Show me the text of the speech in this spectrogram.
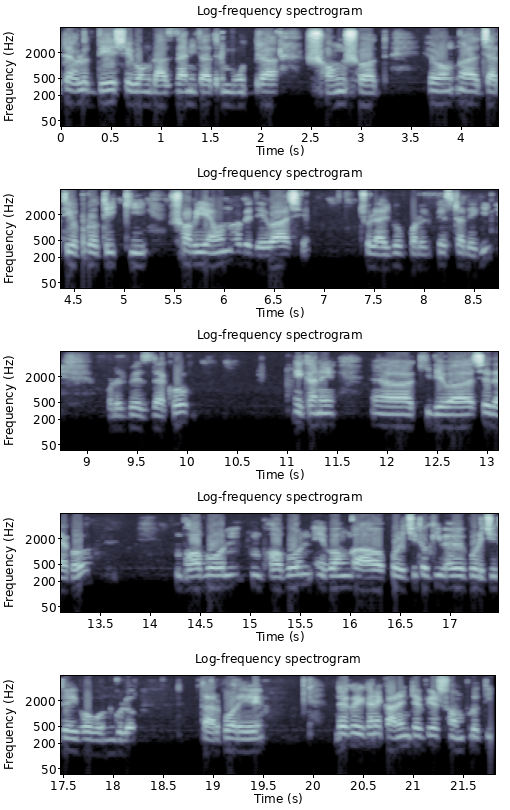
এটা হলো দেশ এবং রাজধানী, তাদের মুদ্রা, সংসদ এবং জাতীয় প্রতীক কি সবই এমনভাবে দেওয়া আছে। চলে আসব পরের পেজটা দেখি। পরের পেজ দেখো। এখানে কি দেওয়া আছে দেখো? ভবন ভবন এবং পরিচিত, কীভাবে পরিচিত এই ভবনগুলো? তারপরে, দেখো এখানে কারেন্ট অ্যাফেয়ার সম্প্রতি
